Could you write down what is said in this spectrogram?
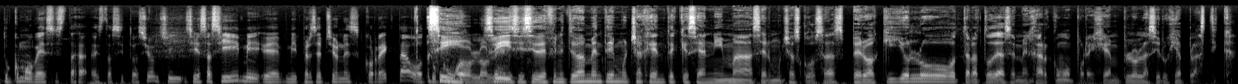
¿Tú cómo ves esta, esta situación? Si, si es así, mi, eh, mi, percepción es correcta o tú sí, cómo lo Sí, sí, sí, definitivamente hay mucha gente que se anima a hacer muchas cosas, pero aquí yo lo trato de asemejar como, por ejemplo, la cirugía plástica.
